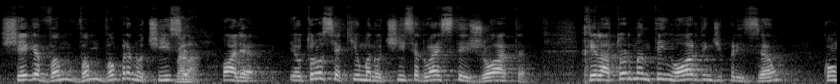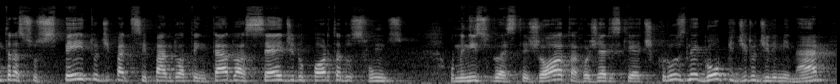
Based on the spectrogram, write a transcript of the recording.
chega, vamos, vamos, vamos para a notícia. Olha, eu trouxe aqui uma notícia do STJ. Relator mantém ordem de prisão contra suspeito de participar do atentado à sede do Porta dos Fundos. O ministro do STJ, Rogério Schietti Cruz, negou o pedido de liminar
